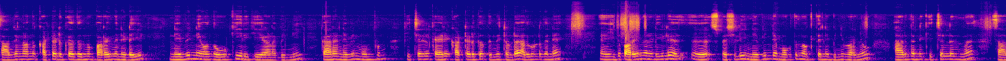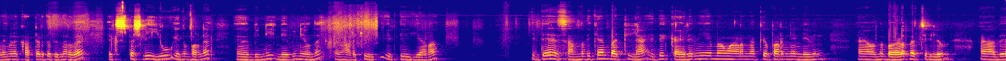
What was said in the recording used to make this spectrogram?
സാധനങ്ങളൊന്നും കട്ടെടുക്കരുതെന്നും പറയുന്നതിനിടയിൽ നെവിനെ ഒന്ന് ഊക്കിയിരിക്കുകയാണ് ബിന്നി. കാരണം നെവിൻ മുമ്പും കിച്ചണിൽ കയറി കട്ടെടുത്ത് തിന്നിട്ടുണ്ട്. അതുകൊണ്ട് തന്നെ ഇത് പറയുന്നതിനിടയിൽ സ്പെഷ്യലി നെവിന്റെ മുഖത്ത് നോക്കി തന്നെ ബിന്നി പറഞ്ഞു ആരും തന്നെ കിച്ചണിൽ നിന്ന് സാധനങ്ങൾ കട്ടെടുത്ത് തിന്നരുത്. എക്സ്പെഷ്യലി യു എന്നും പറഞ്ഞ് ബിന്നി നെവിനെ ഒന്ന് അടക്കി ഇരുത്തിയിരിക്കുകയാണ്. ഇത് സമ്മതിക്കാൻ പറ്റില്ല. ഇത് കരിനിയമമാണെന്നൊക്കെ പറഞ്ഞ് നെവിൻ ഒന്ന് ബഹളം വെച്ചെങ്കിലും അത്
